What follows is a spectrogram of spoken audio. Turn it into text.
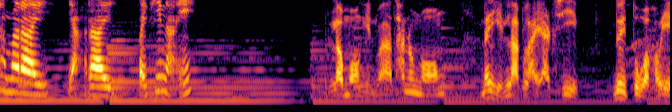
ทำอะไร อย่างไร ไปที่ไหน เรามองเห็นว่าถ้าน้องๆได้เห็นหลากหลายอาชีพ ด้วยตัวเขาเอ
